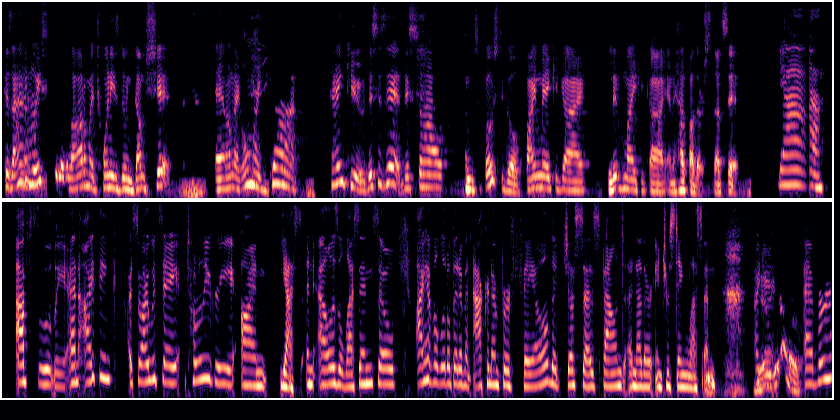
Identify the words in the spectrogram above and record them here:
Because i have wasted like, a lot of my 20s doing dumb shit. And i'm like oh my god thank you. This is it. This is how i'm supposed to go. Find my ikigai live my ikigai and help others. That's it. Yeah Absolutely. And I think so. I would say totally agree on yes, an L is a lesson. So I have a little bit of an acronym for fail that just says found another interesting lesson. I don't ever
